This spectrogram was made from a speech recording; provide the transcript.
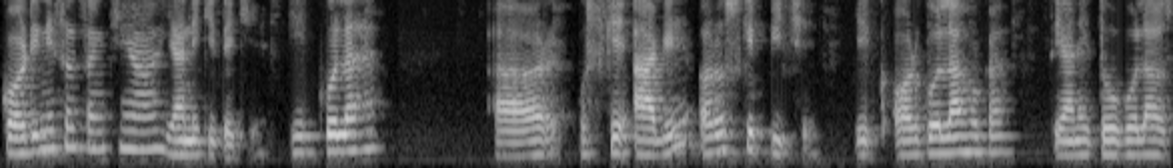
कोऑर्डिनेशन संख्या यानी कि देखिए एक गोला है और उसके आगे और उसके पीछे एक और गोला होगा तो यानी दो गोला उस,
